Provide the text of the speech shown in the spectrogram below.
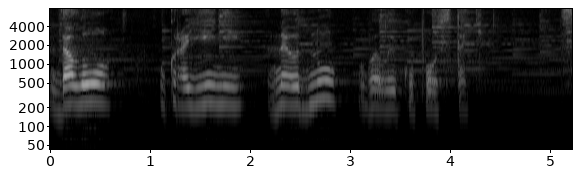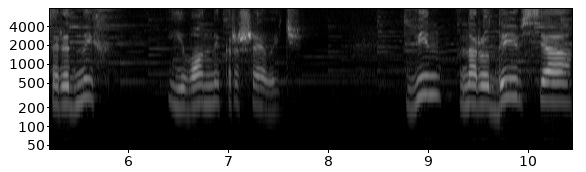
дало Україні не одну велику постать. Серед них Іван Некрашевич. Він народився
